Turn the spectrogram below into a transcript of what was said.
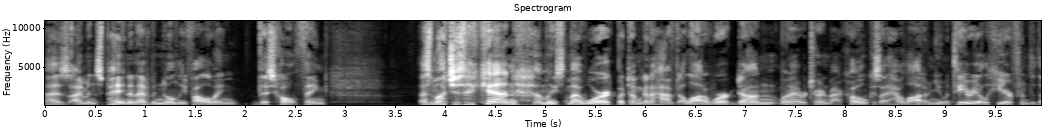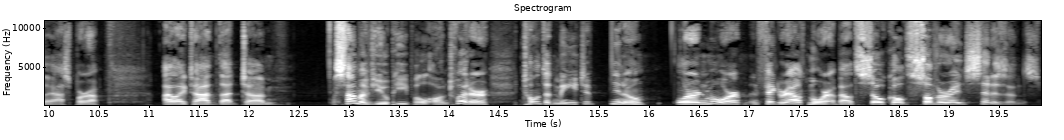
as I'm in Spain and I've been only following this whole thing as much as I can, at least my work, but I'm going to have a lot of work done when I return back home because I have a lot of new material here from the diaspora. I like to add that um, some of you people on Twitter taunted me to, you know, learn more and figure out more about so called sovereign citizens.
